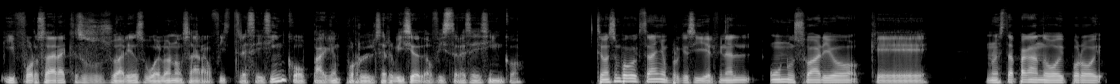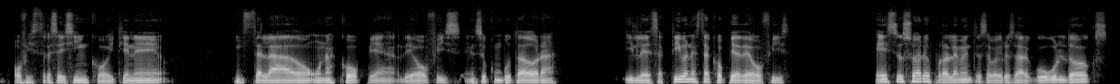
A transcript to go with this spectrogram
y forzar a que sus usuarios vuelvan a usar Office 365 o paguen por el servicio de Office 365. Se me hace un poco extraño porque si al final un usuario que no está pagando hoy por hoy Office 365 y tiene instalado una copia de Office en su computadora y le desactivan esta copia de Office, ese usuario probablemente se va a ir a usar Google Docs,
